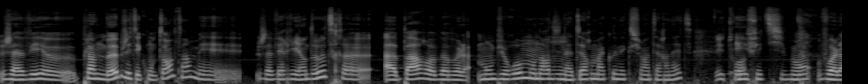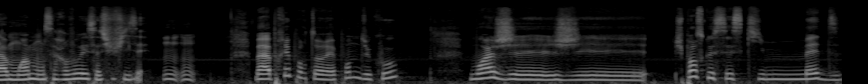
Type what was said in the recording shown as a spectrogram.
j'avais euh, plein de meubles, j'étais contente, hein, mais j'avais rien d'autre euh, à part euh, bah, voilà, mon bureau, mon mm. ordinateur, ma connexion internet. Et toi effectivement, voilà, moi, mon cerveau, et ça suffisait. Mm, mm. Bah après, pour te répondre, du coup, moi, j'ai, je pense que c'est ce qui m'aide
